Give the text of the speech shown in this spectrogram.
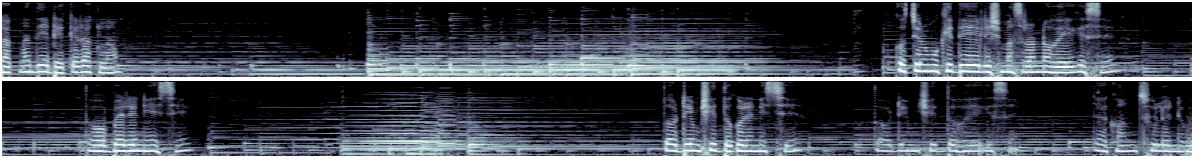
ঢাকনা দিয়ে ঢেকে রাখলাম। কচুরমুখী দিয়ে ইলিশ মাছ রান্না হয়ে গেছে। তো বেড়ে নিয়েছি। তো ডিম সিদ্ধ করে নিচ্ছি। তো ডিম সিদ্ধ হয়ে গেছে। এখন ছুলে নেব।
